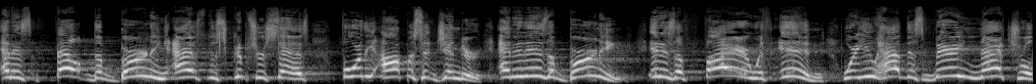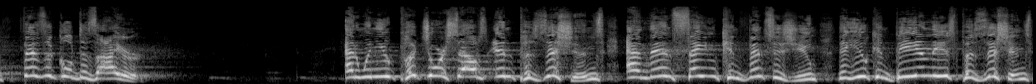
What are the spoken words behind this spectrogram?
and has felt the burning, as the scripture says, for the opposite gender. And it is a burning, it is a fire within where you have this very natural physical desire and when you put yourselves in positions and then Satan convinces you that you can be in these positions,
